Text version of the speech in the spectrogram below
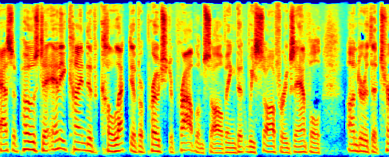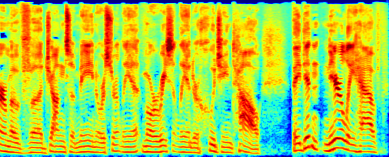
as opposed to any kind of collective approach to problem solving that we saw, for example, under the term of uh, Jiang Zemin or certainly uh, more recently under Hu Jintao they didn't nearly have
